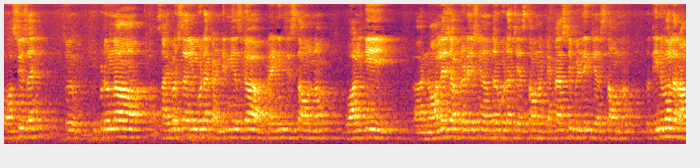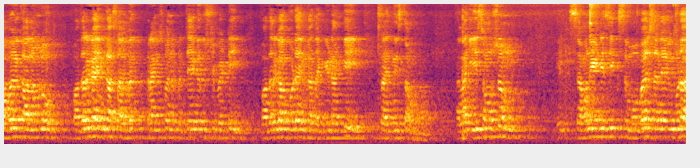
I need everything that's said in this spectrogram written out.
positive sign so ఇప్పుడున్న సైబర్ సెల్ కూడా కంటిన్యూస్గా ట్రైనింగ్ ట్రైనింగ్స్ ఉన్నాం. వాళ్ళకి నాలెడ్జ్ అప్గ్రేడేషన్ అంతా కూడా చేస్తూ ఉన్నాం. కెపాసిటీ బిల్డింగ్ చేస్తూ ఉన్నాం. సో దీనివల్ల రాబోయే కాలంలో ఫర్దర్ ఇంకా సైబర్ క్రైమ్స్ పైన ప్రత్యేక దృష్టి పెట్టి ఫర్దర్ కూడా ఇంకా తగ్గడానికి ప్రయత్నిస్తూ ఉన్నాం. అలాగే ఈ సంవత్సరం సెవెన్ ఎయిటీ సిక్స్ మొబైల్స్ అనేవి కూడా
